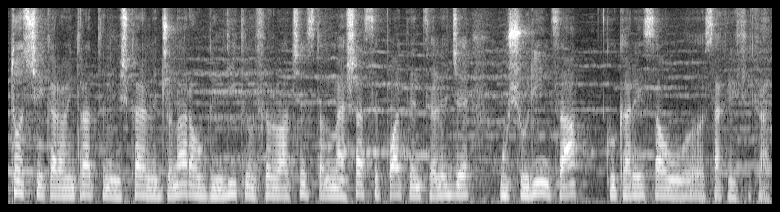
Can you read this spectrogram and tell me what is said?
toți cei care au intrat în mișcarea legionară au gândit în felul acesta. Numai așa se poate înțelege ușurința cu care ei s-au uh, sacrificat.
